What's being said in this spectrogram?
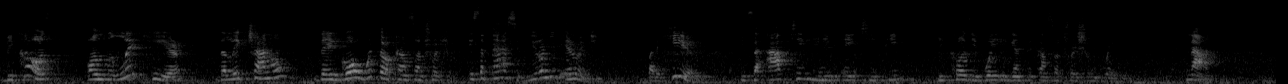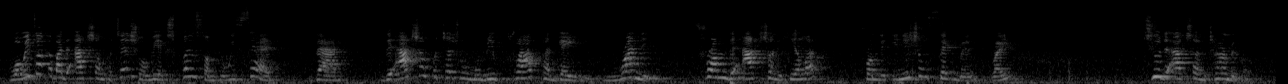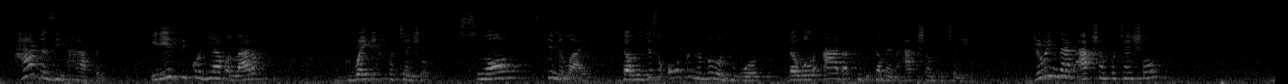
Because on the leak here, the leak channel, they go with their concentration. It's a passive, you don't need energy. But here, it's an active, you need ATP because you're going against the concentration gradient. Now, when we talk about the action potential, we explained something. We said that the action potential will be propagating, running from the axon hillock, from the initial segment, right, to the axon terminal. How does it happen? It is because you have a lot of graded potential, small stimuli that will just open a little door that will add up to become an action potential. During that action potential,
